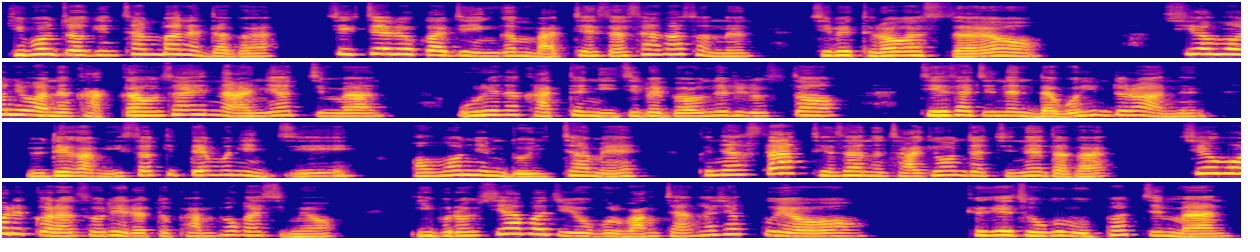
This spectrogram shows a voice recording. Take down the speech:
기본적인 찬반에다가 식재료까지 인근 마트에서 사가서는 집에 들어갔어요. 시어머니와는 가까운 사이는 아니었지만 우리는 같은 이 집의 며느리로서 제사 지낸다고 힘들어하는 유대감이 있었기 때문인지 어머님도 이참에 그냥 싹 제사는 자기 혼자 지내다가 치워버릴 거란 소리를 또 반복하시며 입으로 시아버지 욕을 왕창 하셨고요. 그게 조금 웃었지만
